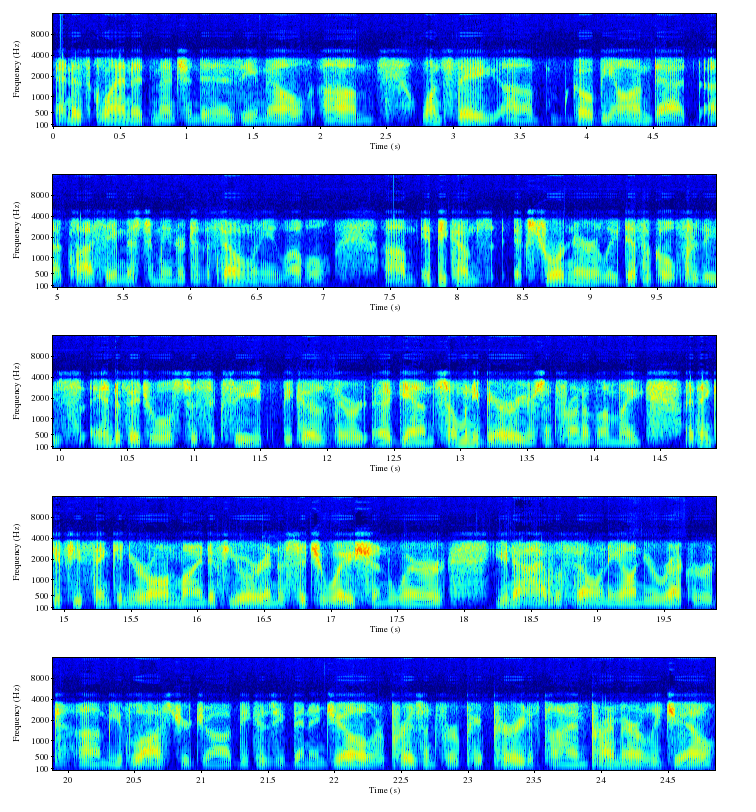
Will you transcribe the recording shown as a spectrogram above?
And as Glenn had mentioned in his email, um, once they uh, go beyond that uh, Class A misdemeanor to the felony level, um, it becomes extraordinarily difficult for these individuals to succeed because there are, again, so many barriers in front of them. I, I think if you think in your own mind, if you are in a situation where you now have a felony on your record, um, you've lost your job because you've been in jail or prison for a period of time, primarily jail,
